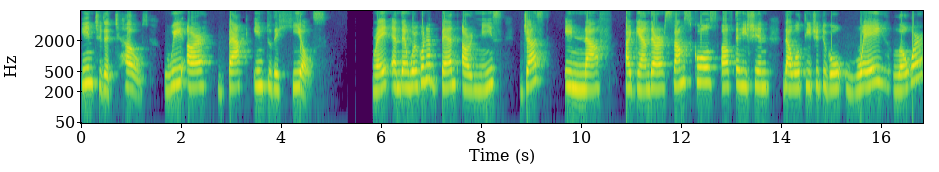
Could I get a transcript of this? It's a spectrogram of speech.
into the toes. We are back into the heels, right? And then we're going to bend our knees just enough. Again, there are some schools of Tahitian that will teach you to go way lower.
